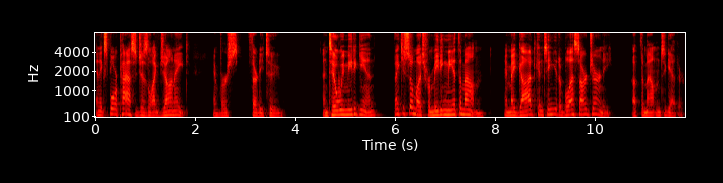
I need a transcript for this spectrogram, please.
and explore passages like John 8 and verse 32. Until we meet again, thank you so much for meeting me at the mountain, and may God continue to bless our journey up the mountain together.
